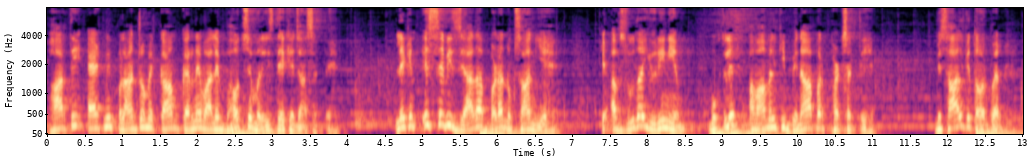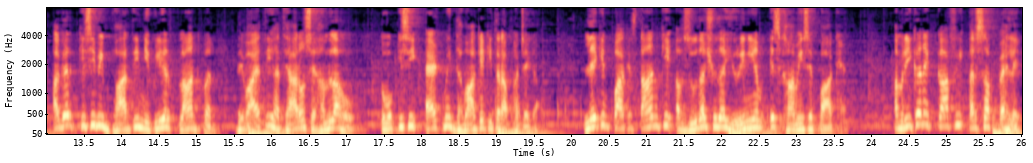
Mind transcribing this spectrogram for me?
بھارتی ایٹمی پلانٹوں میں کام کرنے والے بہت سے مریض دیکھے جا سکتے ہیں۔ لیکن اس سے بھی زیادہ بڑا نقصان یہ ہے کہ افزودہ یورینیم مختلف عوامل کی بنا پر پھٹ سکتی ہے۔ مثال کے طور پر، اگر کسی بھی بھارتی نیوکلیر پلانٹ پر روایتی ہتھیاروں سے حملہ ہو، تو وہ کسی ایٹمی دھماکے کی طرح پھٹے گا۔ لیکن پاکستان کی افزودہ شدہ یورینیم اس خامی سے پاک ہے۔ امریکہ نے کافی عرصہ پہلے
